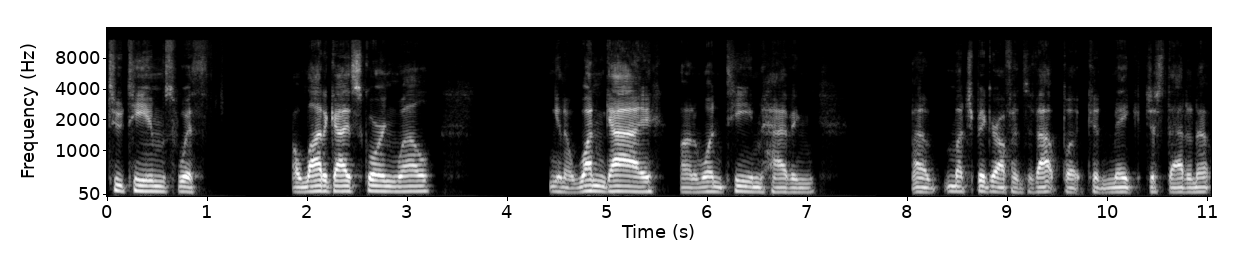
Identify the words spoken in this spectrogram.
two teams with a lot of guys scoring well, you know, one guy on one team having a much bigger offensive output could make just that enough,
